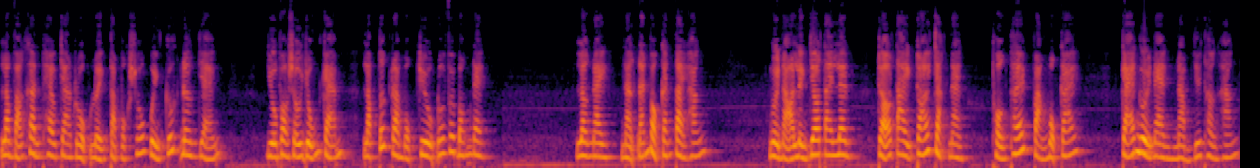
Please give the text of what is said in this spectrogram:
lâm vãn khanh theo cha ruột luyện tập một số quyền cước đơn giản dựa vào sự dũng cảm, lập tức ra một chiều đối với bóng đen. Lần này, nàng đánh vào cánh tay hắn. Người nọ liền giơ tay lên, trở tay trói chặt nàng, thuận thế vặn một cái. Cả người nàng nằm dưới thân hắn.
